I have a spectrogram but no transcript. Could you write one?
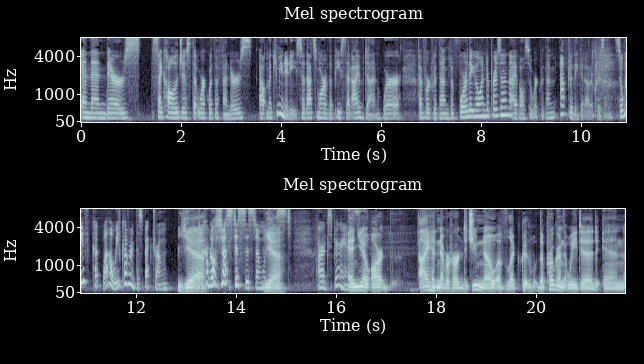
and then there's psychologists that work with offenders out in the community. So that's more of the piece that I've done, where I've worked with them before they go into prison. I've also worked with them after they get out of prison. So we've co- wow, we've covered the spectrum. Yeah. the criminal justice system with Yeah. just our experience. And you know, our I had never heard. Did you know of like the program that we did in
